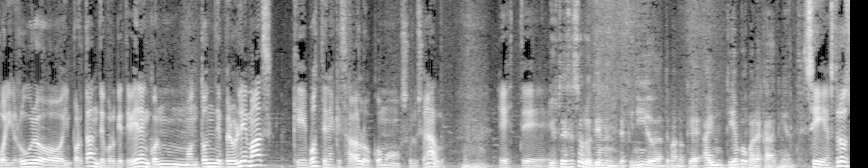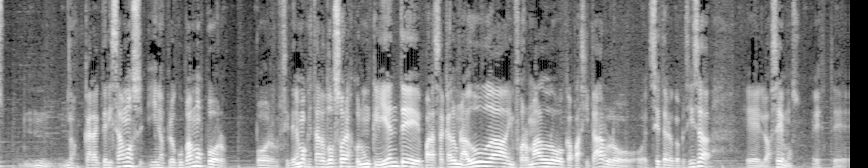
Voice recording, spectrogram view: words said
polirrubro importante porque te vienen con un montón de problemas que vos tenés que saberlo cómo solucionarlo. este, y ustedes eso lo tienen definido de antemano, que hay un tiempo para cada cliente. Sí, nosotros mm, nos caracterizamos y nos preocupamos por, por si tenemos que estar dos horas con un cliente para sacarle una duda, informarlo, capacitarlo, etcétera, lo que precisa, eh, lo hacemos. Este,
